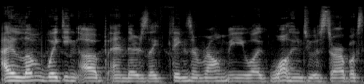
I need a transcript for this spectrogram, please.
I love waking up and there's like things around me like walking to a Starbucks.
